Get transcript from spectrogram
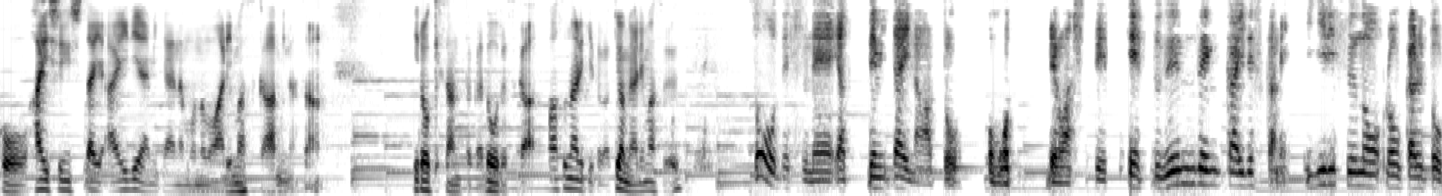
こう配信したいアイデアみたいなものもありますか？皆さん。ひろきさんとかどうですか？パーソナリティとか興味あります？そうですね。やってみたいなと思ってまして。えっと、前々回ですかね。イギリスのローカルトー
